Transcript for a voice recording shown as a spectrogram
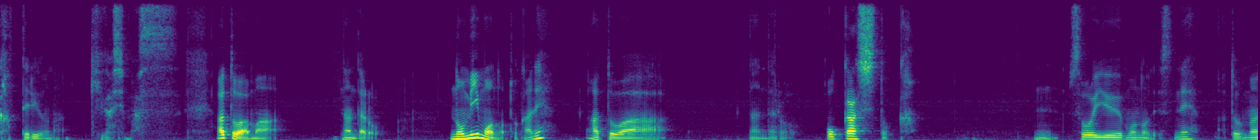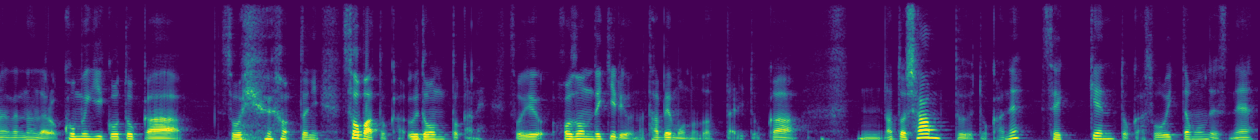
買ってるような気がします。あとはまあ、なんだろう、飲み物とかね。あとは、なんだろう、お菓子とか、うん、そういうものですね。あと、まあ、なんだろう、小麦粉とか、そういう 本当にそばとかうどんとかね、そういう保存できるような食べ物だったりとか、うん、あとシャンプーとかね、石鹸とかそういったものですね。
